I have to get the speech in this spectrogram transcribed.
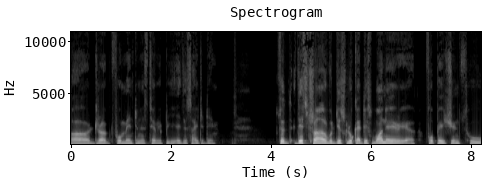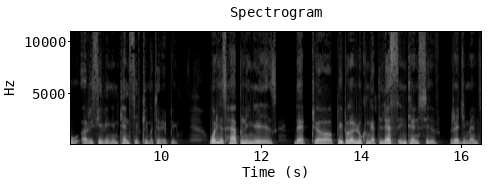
uh, drug for maintenance therapy, azacitidine. So th- this trial would just look at this one area for patients who are receiving intensive chemotherapy. What is happening is that uh, people are looking at less intensive regimens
